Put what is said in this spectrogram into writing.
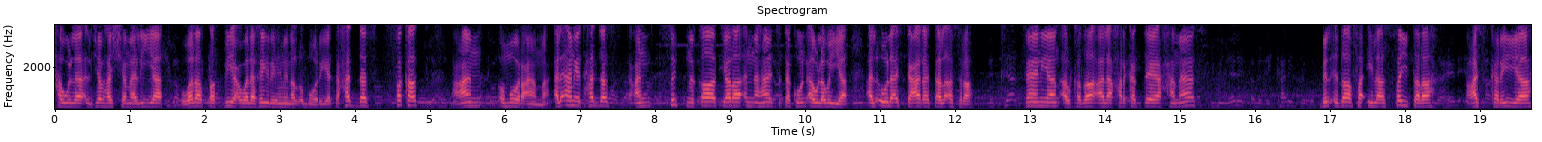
حول الجبهة الشمالية ولا التطبيع ولا غيره من الأمور، يتحدث فقط عن أمور عامة، الآن يتحدث عن ست نقاط يرى أنها ستكون أولوية، الأولى استعاده الاسرى. ثانيا القضاء على حركة حماس بالإضافة إلى سيطرة عسكرية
